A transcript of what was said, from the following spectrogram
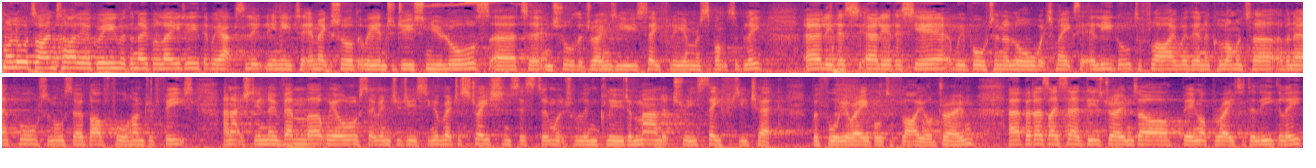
My Lords, I entirely agree with the noble lady that we absolutely need to make sure that we introduce new laws uh, to ensure that drones are used safely and responsibly. Early this, earlier this year, we brought in a law which makes it illegal to fly within a kilometre of an airport and also above 400 feet. And actually in November, we are also introducing a registration system which will include a mandatory safety check before you're able to fly your drone. Uh, but as I said, these drones are being operated illegally.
